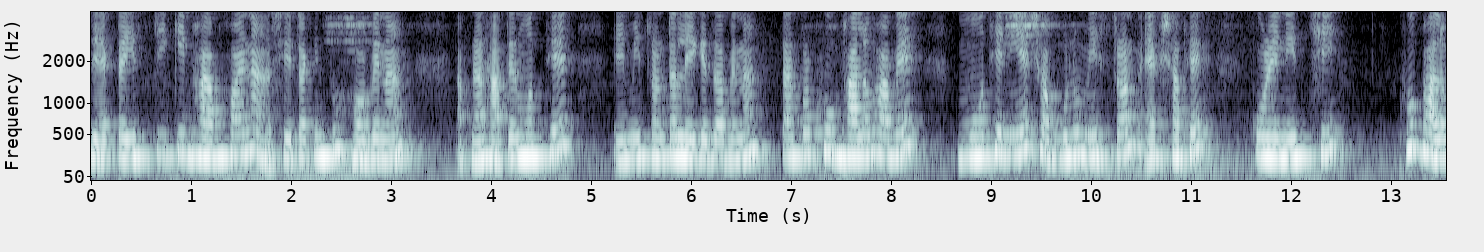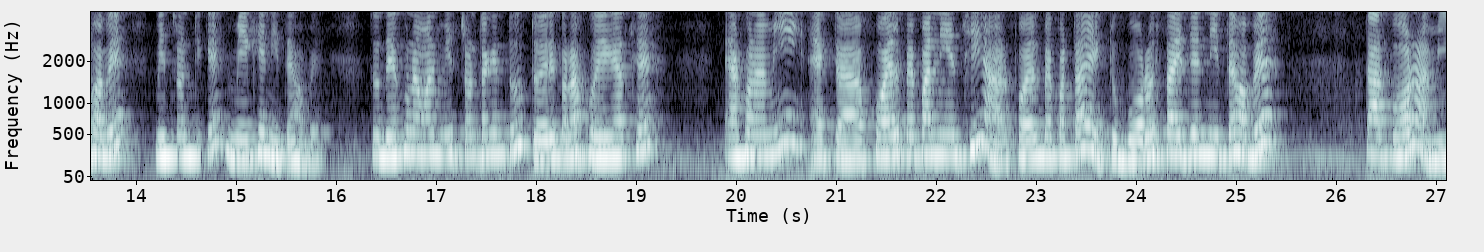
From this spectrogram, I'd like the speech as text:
যে একটা স্টিকি ভাব হয় না, সেটা কিন্তু হবে না। আপনার হাতের মধ্যে এই মিশ্রণটা লেগে যাবে না। তারপর খুব ভালোভাবে মথে নিয়ে সবগুলো মিশ্রণ একসাথে করে নিচ্ছি। খুব ভালোভাবে মিশ্রণটিকে মেখে নিতে হবে। তো দেখুন, আমার মিশ্রণটা কিন্তু তৈরি করা হয়ে গেছে। এখন আমি একটা ফয়েল পেপার নিয়েছি, আর ফয়েল পেপারটা একটু বড় সাইজের নিতে হবে। তারপর আমি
